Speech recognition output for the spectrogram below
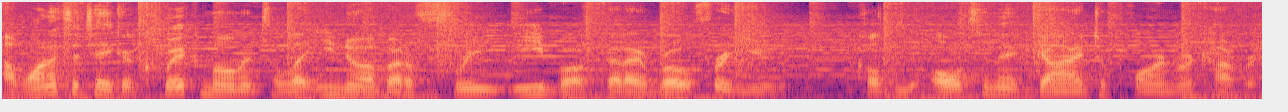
I wanted to take a quick moment to let you know about a free ebook that I wrote for you called The Ultimate Guide to Porn Recovery.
